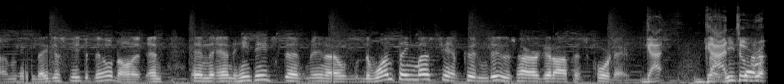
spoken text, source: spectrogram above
I mean, they just need to build on it, and and and he needs to, you know, the one thing Muschamp couldn't do is hire a good offense coordinator. Got got so to.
